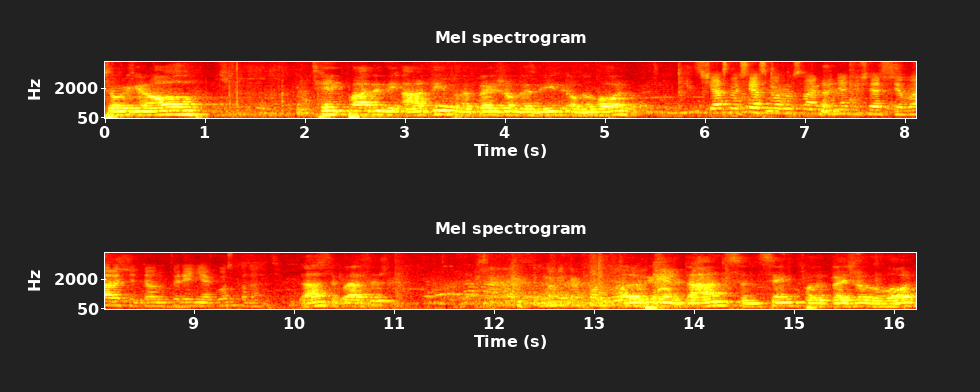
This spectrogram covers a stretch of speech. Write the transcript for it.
So we can all take part in the arti for the pleasure of the deed of the Lord. Сейчас мы все сможем с вами принять участие в арате для удовлетворения Господа. That's the classes. Ну, микрофон Or we будет. can dance and sing for the pleasure of the Lord.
